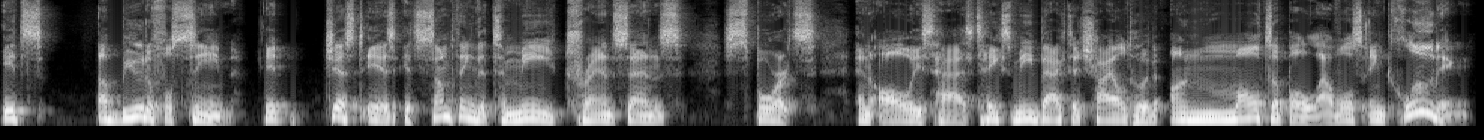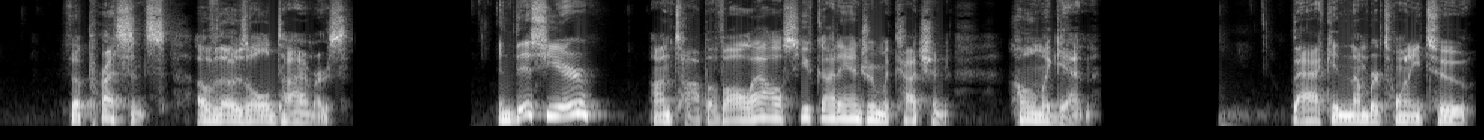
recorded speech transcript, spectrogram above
it's a beautiful scene. It just is. It's something that to me transcends sports and always has. Takes me back to childhood on multiple levels, including the presence of those old timers. And this year, on top of all else, you've got Andrew McCutchen home again. Back in number 22,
